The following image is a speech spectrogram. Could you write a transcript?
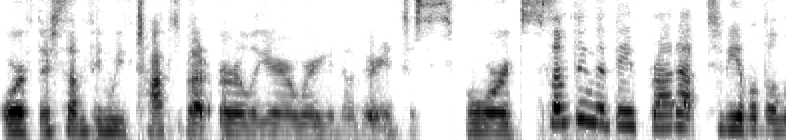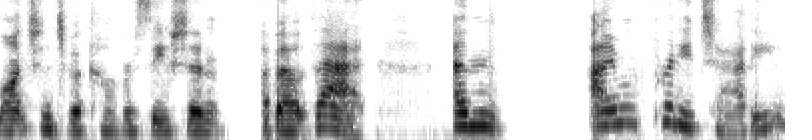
or if there's something we've talked about earlier where, you know, they're into sports, something that they've brought up to be able to launch into a conversation about that. And I'm pretty chatty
